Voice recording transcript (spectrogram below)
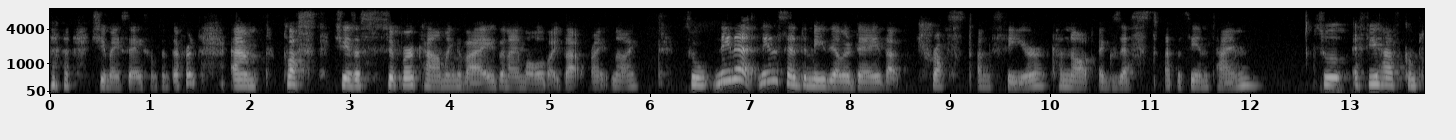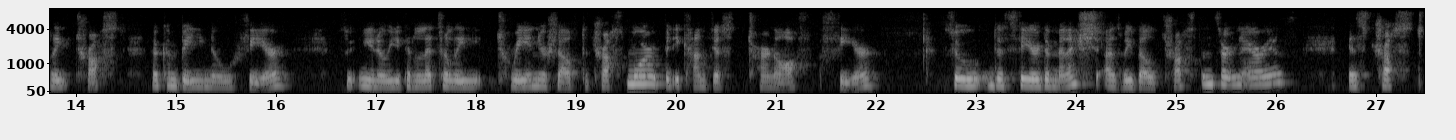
she may say something different. Um, plus, she has a super calming vibe, and I'm all about that right now. So Nina Nina said to me the other day that trust and fear cannot exist at the same time. So if you have complete trust, there can be no fear. So you know you can literally train yourself to trust more, but you can't just turn off fear. So does fear diminish as we build trust in certain areas? Is trust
